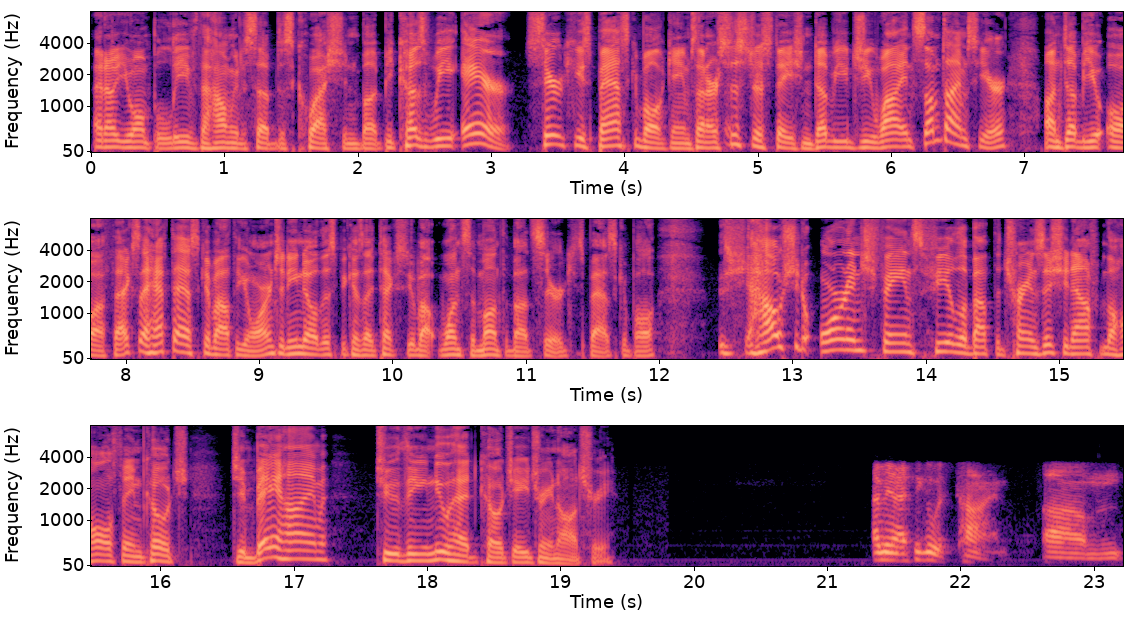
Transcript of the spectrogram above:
I know you won't believe the how I'm going to set up this question, but because we air Syracuse basketball games on our sister station, WGY, and sometimes here on WOFX, I have to ask about the Orange, and you know this because I text you about once a month about Syracuse basketball. How should Orange fans feel about the transition out from the Hall of Fame coach, Jim Boeheim, to the new head coach, Adrian Autry? I mean, I think it was time. Um,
